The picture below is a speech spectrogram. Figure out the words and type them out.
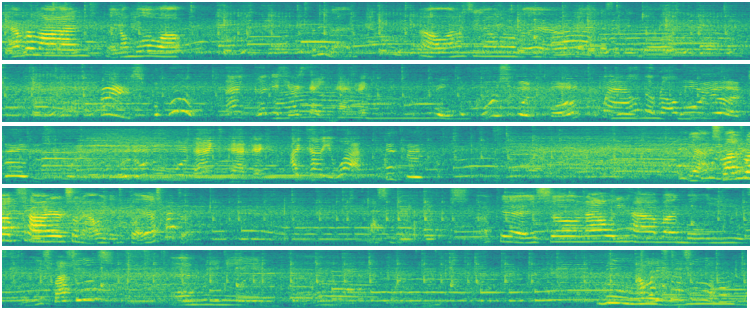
Never mind. They don't blow up. What is that? No, I don't see that one over there. Okay, I guess they did blow up. Hey, SpongeBob! Thank goodness you're safe, Patrick. Oh, of course, SpongeBob. Well, the road. Oh, yeah, I found this for you. I don't know what... Thanks, Patrick. I tell you what. Okay. Yeah, SpongeBob's tired, so now we get to play as Patrick. Awesome. Okay, so now we have, I believe, three spatulas, and we need. Um, how many spatulas?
